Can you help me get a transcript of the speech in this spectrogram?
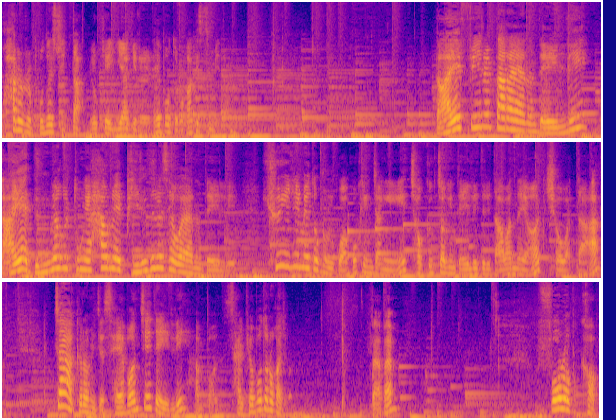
하루를 보낼 수 있다 이렇게 이야기를 해보도록 하겠습니다. 나의 필을 따라야 하는 데일리, 나의 능력을 통해 하루의 빌드를 세워야 하는 데일리. 휴일임에도 불구하고 굉장히 적극적인 데일리들이 나왔네요. 좋았다. 자, 그럼 이제 세 번째 데일리 한번 살펴보도록 하죠. 빠밤. Four of Cup.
